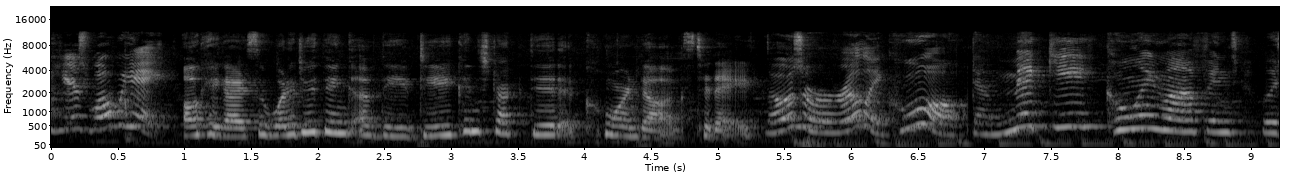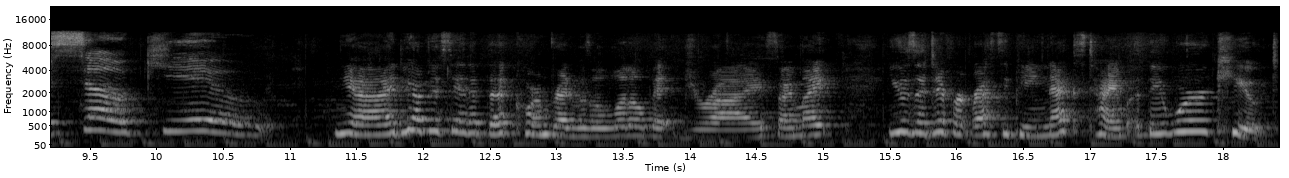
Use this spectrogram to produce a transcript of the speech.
home now we ate. Okay guys, so what did you think of the deconstructed corn dogs today? Those are really cool. The Mickey corn muffins were so cute. Yeah, I do have to say that the cornbread was a little bit dry, so I might use a different recipe next time, but they were cute.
